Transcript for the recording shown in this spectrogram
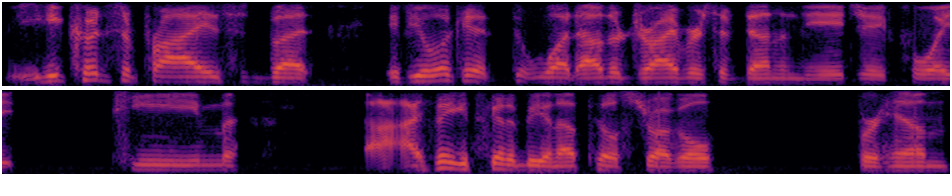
he could surprise, but if you look at what other drivers have done in the AJ Foyt team, I think it's going to be an uphill struggle for him.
